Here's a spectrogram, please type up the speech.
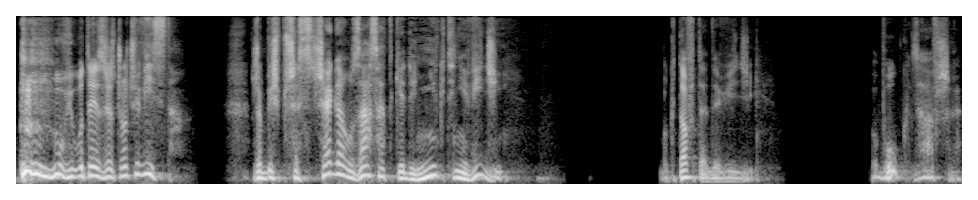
mówił, bo to jest rzecz oczywista. Żebyś przestrzegał zasad, kiedy nikt nie widzi. Bo kto wtedy widzi? Bo Bóg zawsze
